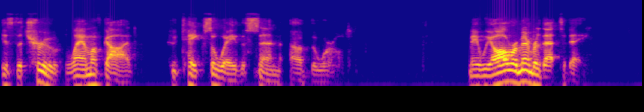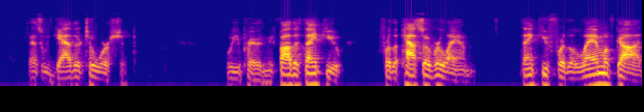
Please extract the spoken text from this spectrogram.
is the true Lamb of God who takes away the sin of the world. May we all remember that today as we gather to worship. Will you pray with me? Father, thank you for the Passover lamb. Thank you for the Lamb of God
